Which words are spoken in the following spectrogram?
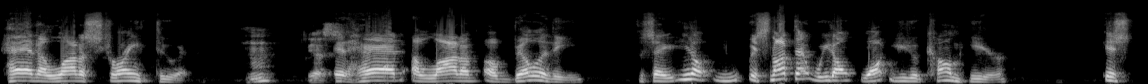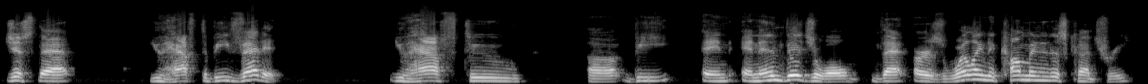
had a lot of strength to it. Mm-hmm. Yes. It had a lot of ability to say, you know, it's not that we don't want you to come here. It's just that you have to be vetted. You have to uh, be an, an individual that is willing to come into this country,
